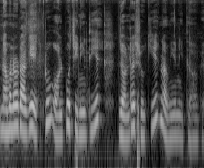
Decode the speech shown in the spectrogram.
নামানোর আগে একটু অল্প চিনি দিয়ে জলটা শুকিয়ে নামিয়ে নিতে হবে।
